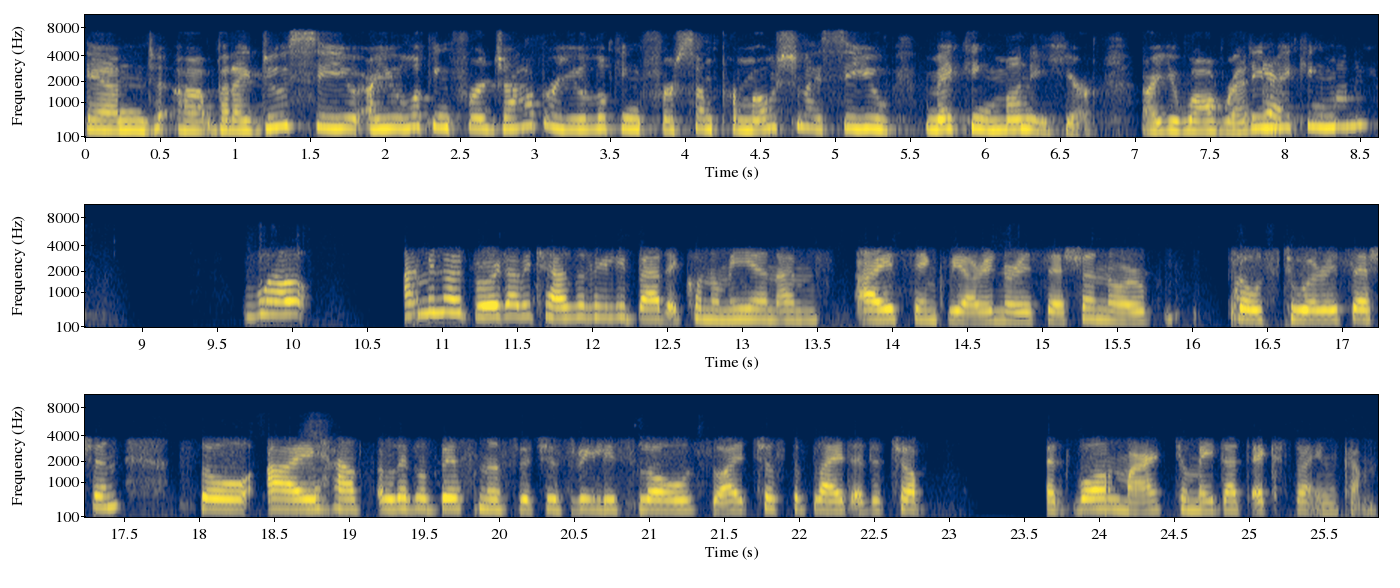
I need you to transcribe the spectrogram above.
and uh, but I do see you. Are you looking for a job? Or are you looking for some promotion? I see you making money here. Are you already yes. making money? Well, I'm in Alberta, which has a really bad economy, and I'm I think we are in a recession or close to a recession. So I have a little business which is really slow. So I just applied at a job at Walmart to make that extra income.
